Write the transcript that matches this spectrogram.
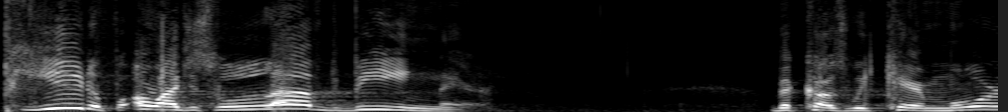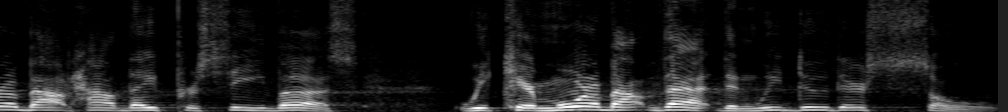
beautiful. Oh, I just loved being there because we care more about how they perceive us. We care more about that than we do their soul.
